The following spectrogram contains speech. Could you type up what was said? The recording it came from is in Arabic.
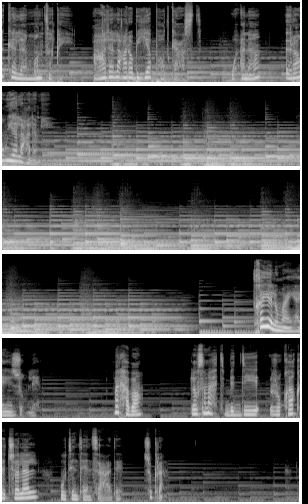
هذا كلام منطقي على العربية بودكاست وأنا راوية العلمي. تخيلوا معي هاي الجملة. مرحبا. لو سمحت بدي رقاقة شلل وتنتين سعادة. شكراً.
